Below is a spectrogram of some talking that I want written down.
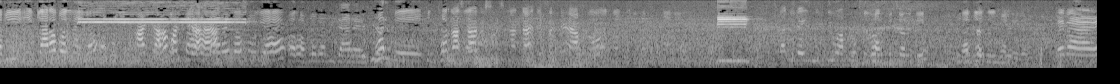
अभी ग्यारह बज रही है। हाँ ग्यारह बज गया है। साढ़े दस हो गया है और हम लोग अभी जा रहे हैं घर पे। घर रास्ता अभी सुनसनाता है देख सकते हैं आप लोग मिलती हूँ आप लोग से घर पे चल के। Bye bye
